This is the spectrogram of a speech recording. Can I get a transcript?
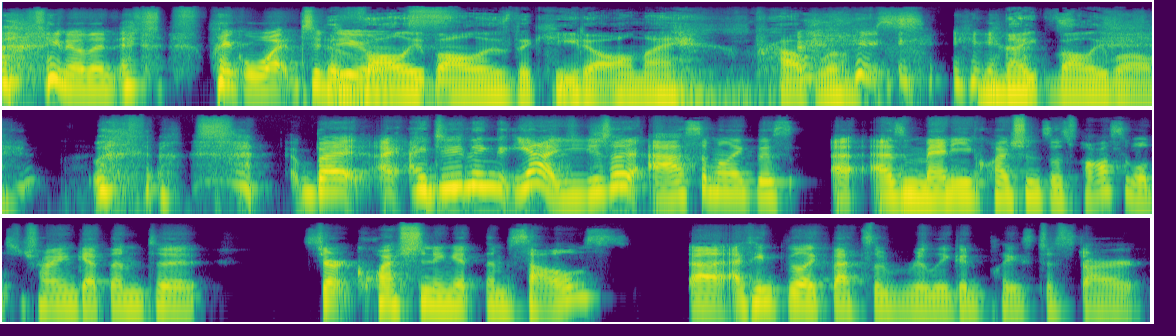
you know then like what to the do. volleyball is the key to all my problems. Night volleyball. but I, I do think, yeah, you just have to ask someone like this uh, as many questions as possible to try and get them to start questioning it themselves. Uh, I think like that's a really good place to start.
